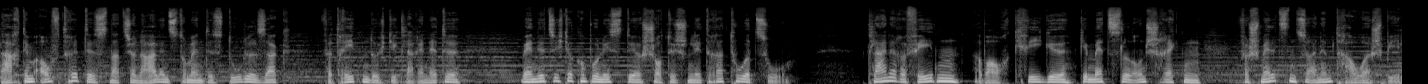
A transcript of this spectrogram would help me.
Nach dem Auftritt des Nationalinstrumentes Dudelsack, vertreten durch die Klarinette, wendet sich der Komponist der schottischen Literatur zu. Kleinere Fäden, aber auch Kriege, Gemetzel und Schrecken verschmelzen zu einem Trauerspiel.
